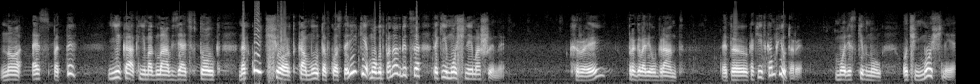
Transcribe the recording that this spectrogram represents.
Но СПТ никак не могла взять в толк, на какой черт кому-то в Коста-Рике могут понадобиться такие мощные машины. «Крей?» — проговорил Грант. «Это какие-то компьютеры». Морис кивнул. «Очень мощные»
